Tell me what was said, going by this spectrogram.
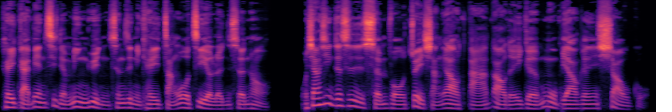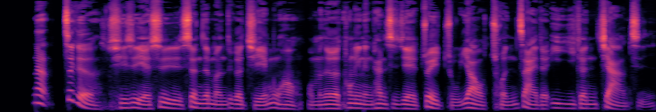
可以改变自己的命运，甚至你可以掌握自己的人生哦。我相信这是神佛最想要达到的一个目标跟效果。那这个其实也是圣真门这个节目哈，我们的通灵人看世界最主要存在的意义跟价值。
